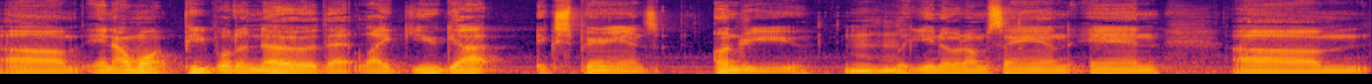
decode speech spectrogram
Um, and I want people to know that like you got experience under you. Mm-hmm. You know what I'm saying? And um,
